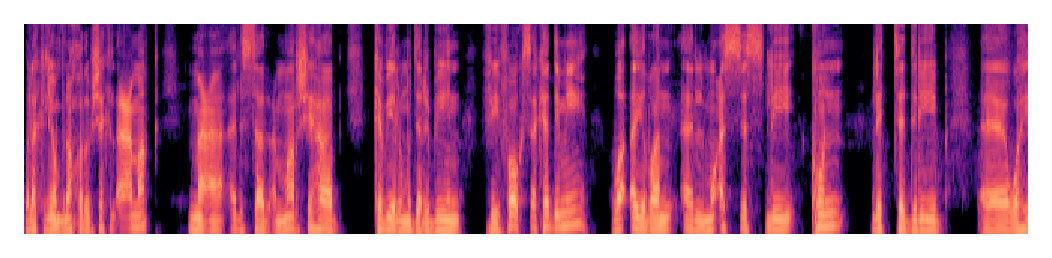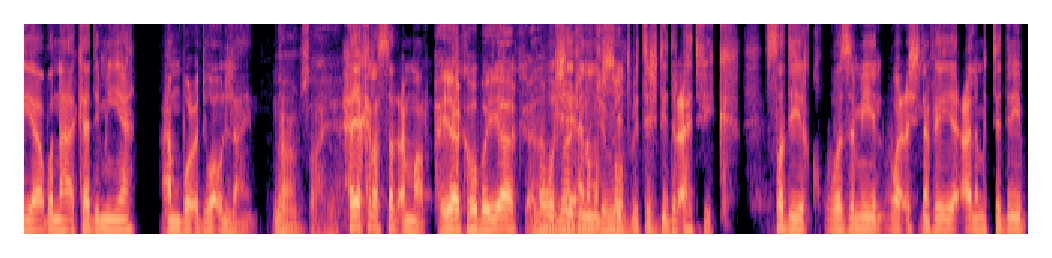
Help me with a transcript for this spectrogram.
ولكن اليوم بناخذها بشكل أعمق مع الأستاذ عمار شهاب كبير المدربين في فوكس أكاديمي وأيضا المؤسس لكن للتدريب آه، وهي أظنها أكاديمية عن بعد وأونلاين. نعم صحيح حياك الله أستاذ عمار. حياك الله وبياك أهلا أول شيء أنا مبسوط جميل. بتجديد العهد فيك صديق وزميل وعشنا في عالم التدريب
